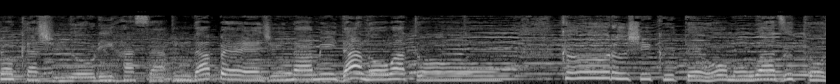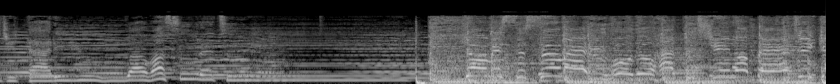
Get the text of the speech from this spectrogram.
より挟んだページ涙の跡苦しくて思わず閉じた理由は忘れずに。読み進めるほど白紙のページが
